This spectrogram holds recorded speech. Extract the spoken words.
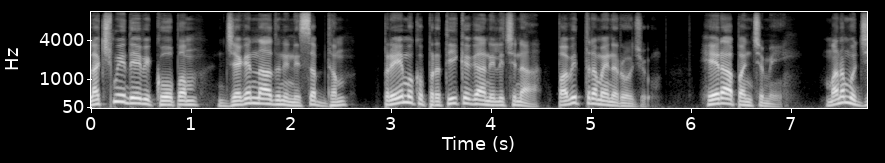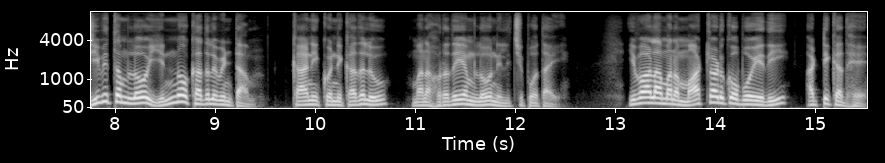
లక్ష్మీదేవి కోపం జగన్నాథుని నిశ్శబ్దం ప్రేమకు ప్రతీకగా నిలిచిన పవిత్రమైన రోజు. హేరా పంచమి. మనము జీవితంలో ఎన్నో కథలు వింటాం కాని కొన్ని కథలు మన హృదయంలో నిలిచిపోతాయి. ఇవాళ మనం మాట్లాడుకోబోయేది అట్టి కథే.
